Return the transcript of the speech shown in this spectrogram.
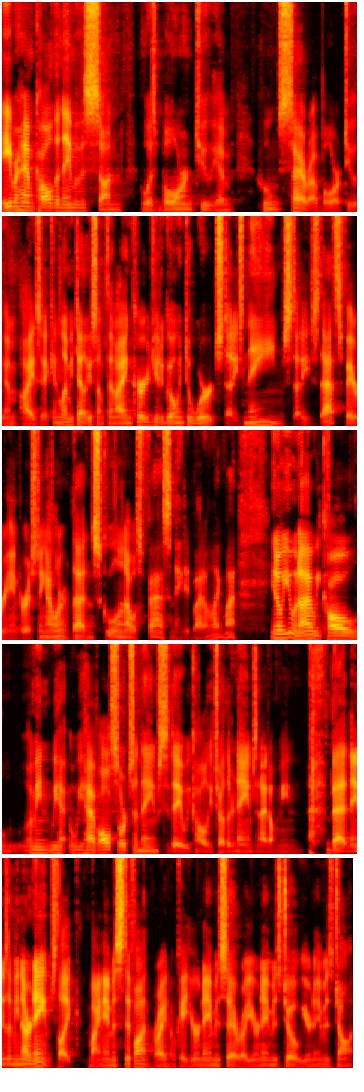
Abraham called the name of his son who was born to him whom Sarah bore to him, Isaac. And let me tell you something. I encourage you to go into word studies, name studies. That's very interesting. I learned that in school, and I was fascinated by it. I'm like, my, you know, you and I, we call. I mean, we ha- we have all sorts of names today. We call each other names, and I don't mean bad names. I mean our names. Like my name is Stefan, right? Okay, your name is Sarah. Your name is Joe. Your name is John.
